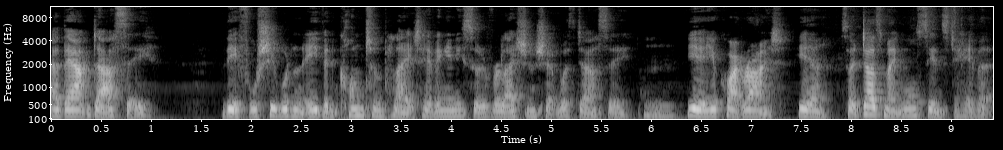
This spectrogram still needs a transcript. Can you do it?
about Darcy. Therefore, she wouldn't even contemplate having any sort of relationship with Darcy. Mm. Yeah, you're quite right. Yeah, so it does make more sense to have it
